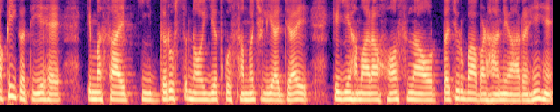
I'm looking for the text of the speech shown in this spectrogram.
حقیقت یہ ہے کہ مصائب کی درست نوعیت کو سمجھ لیا جائے کہ یہ ہمارا حوصلہ اور تجربہ بڑھانے آ رہے ہیں،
